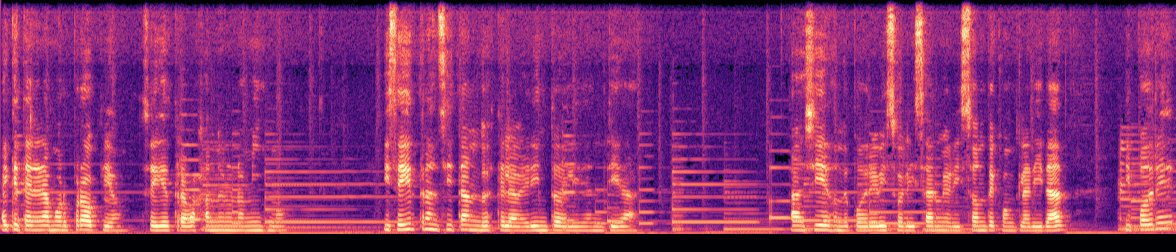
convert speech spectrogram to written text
Hay que tener amor propio, seguir trabajando en uno mismo y seguir transitando este laberinto de la identidad. Allí es donde podré visualizar mi horizonte con claridad y podré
